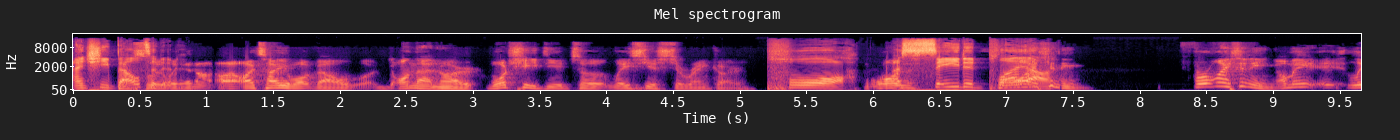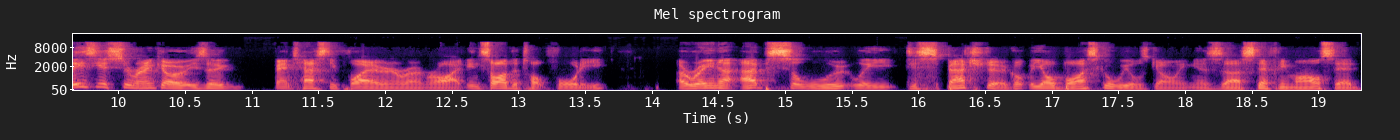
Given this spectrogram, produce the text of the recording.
and she belted Absolutely. it. And I, I, tell you what, Val. On that note, what she did to Lesia Tsurenko, Poor, a seeded player, frightening. Frightening. I mean, Lesia Tsurenko is a fantastic player in her own right, inside the top forty. Aryna absolutely dispatched her, got the old bicycle wheels going, as uh, Stephanie Miles said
